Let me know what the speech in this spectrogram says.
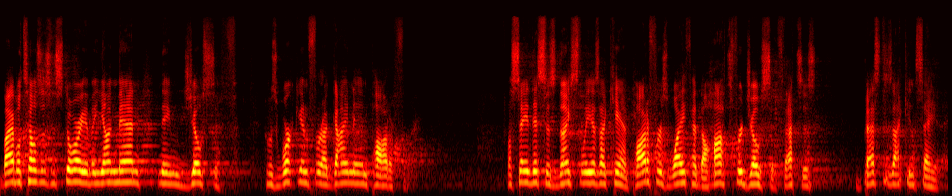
Bible tells us the story of a young man named Joseph who was working for a guy named Potiphar. I'll say this as nicely as I can. Potiphar's wife had the hots for Joseph. That's as best as I can say it.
